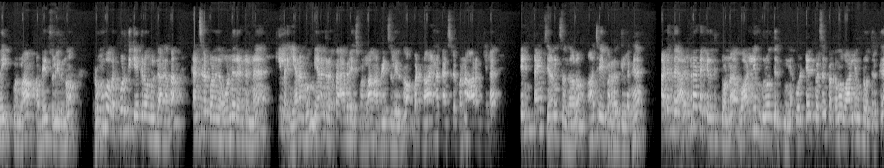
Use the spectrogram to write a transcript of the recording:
வெயிட் பண்ணலாம் அப்படின்னு சொல்லியிருந்தோம். ரொம்ப வற்புறுத்தி கேட்கறவங்களுக்காக தான் கன்சிடர் பண்ணுங்க. ஒன்று ரெண்டுன்னு. கீழே இறங்கும். இறங்குறப்ப ஆவரேஜ் பண்ணலாம் அப்படின்னு சொல்லியிருந்தோம். பட் நான் என்ன கன்சிடர் பண்ண ஆரம்பிக்கல. டென் டைம்ஸ் ஏர்னிங்ஸ் வந்தாலும் ஆச்சரியப்படுறதுக்கு இல்லைங்க. அடுத்து அல்ட்ராடெக் எடுத்துக்கிட்டோம்னா வால்யூம் க்ரோத் இருக்குங்க. ஒரு டென் பர்சன்ட் பக்கமா வால்யூம் க்ரோத் இருக்கு.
